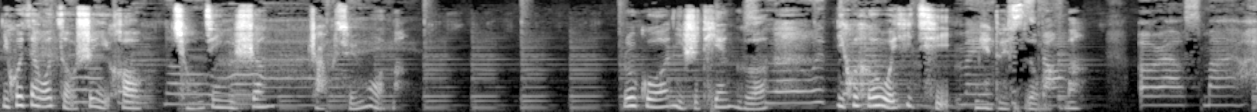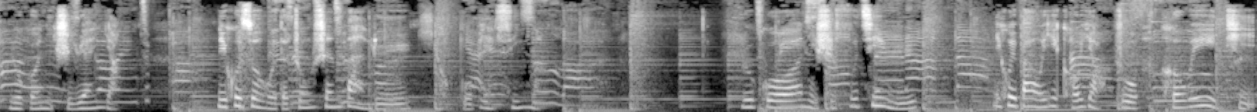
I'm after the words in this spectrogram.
你会在我走失以后穷尽一生找寻我吗？如果你是天鹅，你会和我一起面对死亡吗？如果你是鸳鸯，你会做我的终身伴侣，永不变心吗？如果你是夫妻鱼，你会把我一口咬住，合为一体，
